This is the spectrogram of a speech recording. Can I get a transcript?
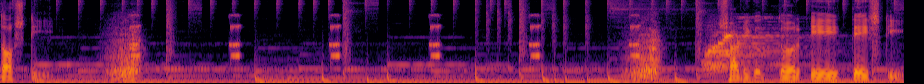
দশটি? সঠিক উত্তর এ তেইশটি।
